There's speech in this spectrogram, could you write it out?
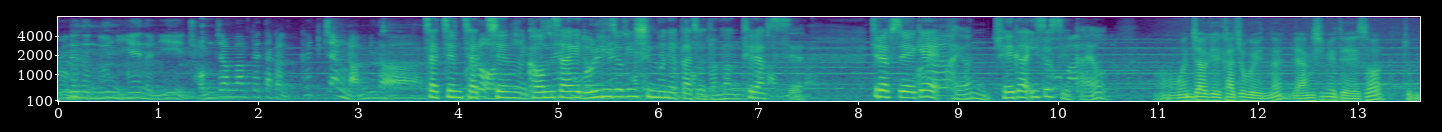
눈에는 눈, 이에는 이, 점장만 뺐다가 끝장납니다. 차츰차츰 검사의 논리적인 신문에 빠져드는 트랍스. 트랍스에게 과연 죄가 있었을까요? 어, 원작이 가지고 있는 양심에 대해서 좀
